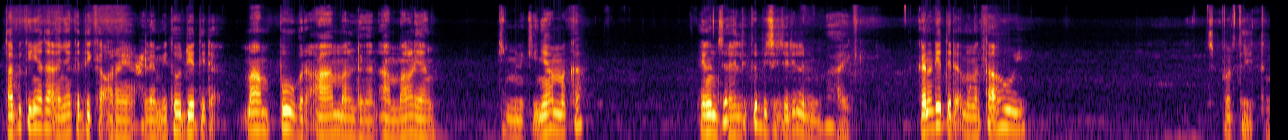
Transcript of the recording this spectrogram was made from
Tapi kenyataannya ketika orang yang alim itu dia tidak mampu beramal dengan amal yang dimilikinya maka yang jahil itu bisa jadi lebih baik karena dia tidak mengetahui seperti itu.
